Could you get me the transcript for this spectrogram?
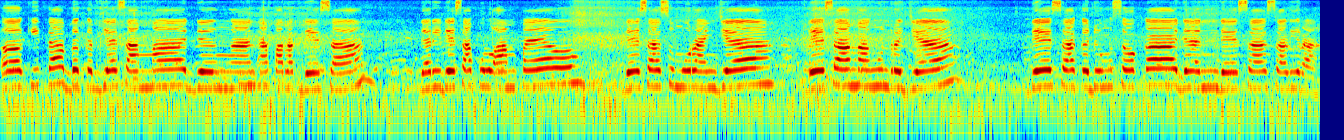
Uh, kita bekerja sama dengan aparat desa dari Desa Pulau Ampel, Desa Sumuranja, Desa Mangunreja, Desa Kedung Soka, dan Desa Salira.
